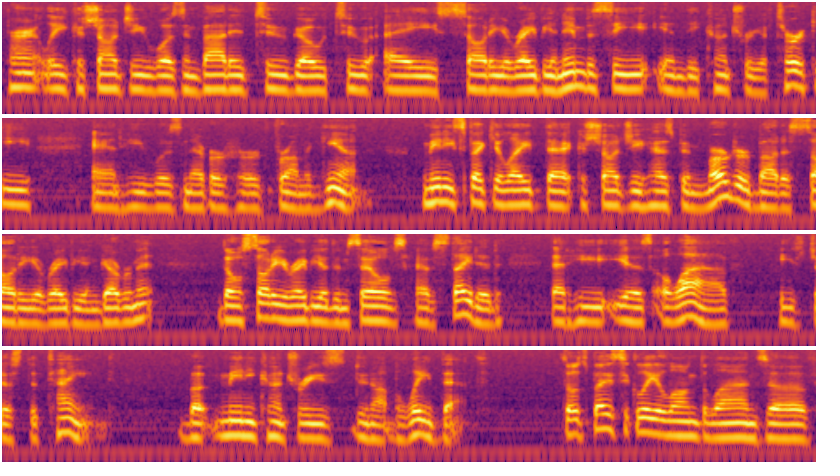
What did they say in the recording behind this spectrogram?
Apparently, Khashoggi was invited to go to a Saudi Arabian embassy in the country of Turkey, and he was never heard from again. Many speculate that Khashoggi has been murdered by the Saudi Arabian government, though Saudi Arabia themselves have stated that he is alive, he's just detained. But many countries do not believe that. So it's basically along the lines of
